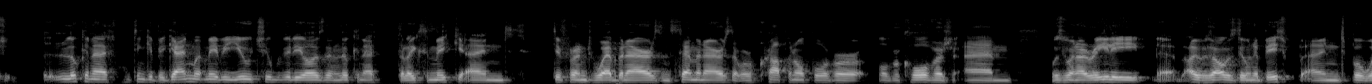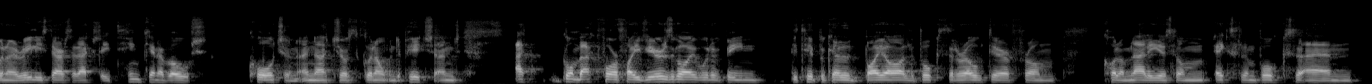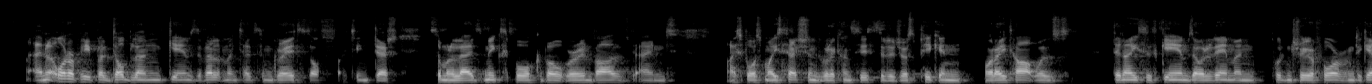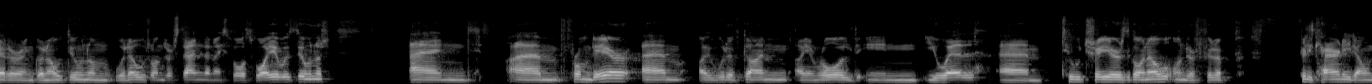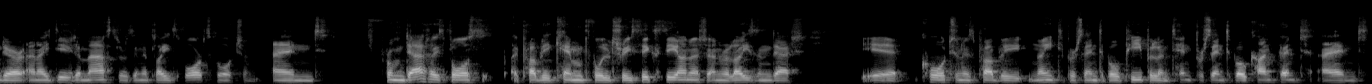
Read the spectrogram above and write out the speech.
looking at, I think it began with maybe YouTube videos and looking at the likes of Mick and different webinars and seminars that were cropping up over over COVID. Um, was when I really, uh, I was always doing a bit, and but when I really started actually thinking about coaching and not just going out on the pitch. And at going back four or five years ago, I would have been the typical buy all the books that are out there from Colm Lally, some excellent books. Um, and other people, Dublin Games Development had some great stuff. I think that some of the lads Mick spoke about were involved, and I suppose my sessions would have consisted of just picking what I thought was the nicest games out of them and putting three or four of them together and going out doing them without understanding, I suppose, why I was doing it. And um, from there, um, I would have gone. I enrolled in UL um, two, three years ago now under Philip Phil Kearney down there, and I did a master's in applied sports coaching. And from that, I suppose I probably came full 360 on it and realizing that coaching is probably 90% about people and 10% about content. And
